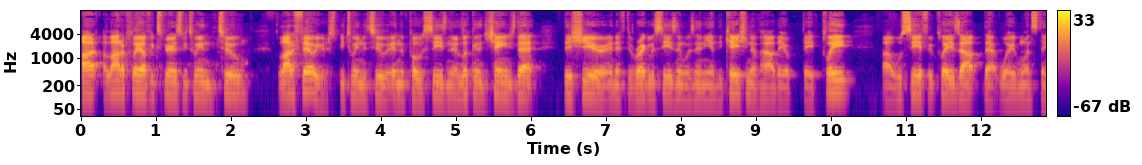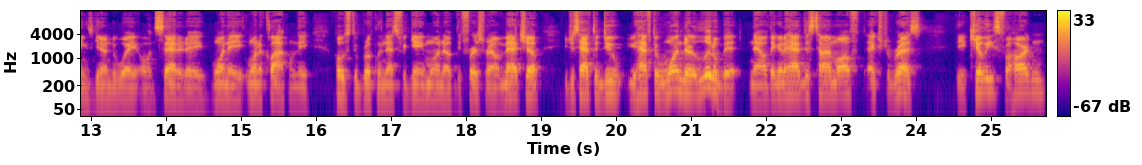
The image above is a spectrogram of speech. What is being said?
A lot of playoff experience between the two, a lot of failures between the two in the postseason. They're looking to change that this year. And if the regular season was any indication of how they they played, uh, we'll see if it plays out that way once things get underway on Saturday, one eight one o'clock when they host the Brooklyn Nets for Game One of the first round matchup. You just have to do. You have to wonder a little bit. Now they're going to have this time off, extra rest. The Achilles for Harden,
